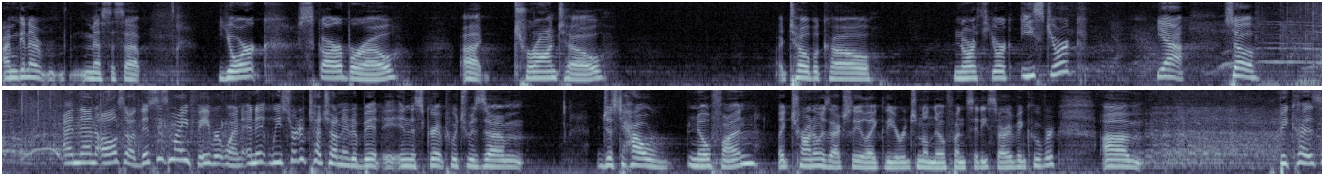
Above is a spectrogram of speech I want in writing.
I'm gonna mess this up. York, Scarborough, uh, Toronto, Etobicoke, North York, East York. Yeah. So and then also, this is my favorite one, and it, we sort of touch on it a bit in the script, which was um, just how no fun. Like Toronto is actually like the original no fun city. Sorry, Vancouver. Um, because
